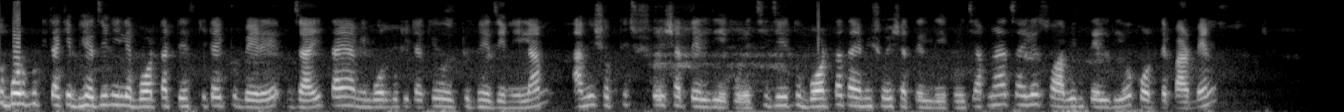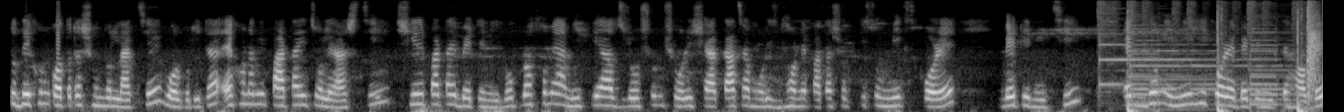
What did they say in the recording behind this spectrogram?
তো বরবটিটাকে ভেজে নিলে বর্তার টেস্টিটা একটু বেড়ে যায়, তাই আমি বরবটিটাকেও একটু ভেজে নিলাম। আমি সবকিছু সরিষার তেল দিয়ে করেছি, যেহেতু বর্তা তাই আমি সরিষার তেল দিয়ে করেছি। আপনারা চাইলে সয়াবিন তেল দিয়েও করতে পারবেন। তো দেখুন কতটা সুন্দর লাগছে বরবটিটা। এখন আমি পাটায় চলে আসছি, শিল পাটায় বেটে নিব। প্রথমে আমি পেঁয়াজ, রসুন, সরিষা, কাঁচামরিচ, ধনে পাতা সব কিছু মিক্স করে বেটে নিচ্ছি। একদমই মিহি করে বেটে নিতে হবে।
